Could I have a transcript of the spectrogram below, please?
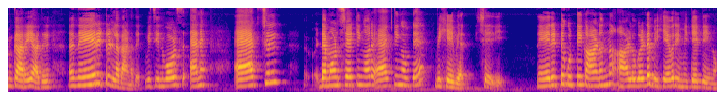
നമുക്കറിയാം അത് നേരിട്ടുള്ളതാണത് which involves an actual demonstrating or acting out a behaviour ശരി. നേരിട്ട് കുട്ടി കാണുന്ന ആളുകളുടെ ബിഹേവിയർ ഇമിറ്റേറ്റ് ചെയ്യുന്നു.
